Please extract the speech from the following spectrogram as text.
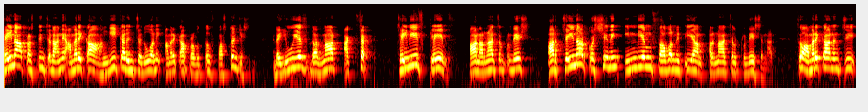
చైనా ప్రశ్నించడాన్ని అమెరికా అంగీకరించదు అని అమెరికా ప్రభుత్వం స్పష్టం చేసింది. అంటే US does not accept Chinese claims on Arunachal Pradesh or China questioning Indian sovereignty on Arunachal Pradesh అన్నారు. సో అమెరికా నుంచి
